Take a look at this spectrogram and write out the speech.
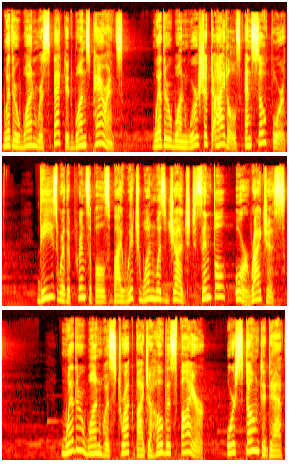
whether one respected one's parents, whether one worshipped idols, and so forth. These were the principles by which one was judged sinful or righteous. Whether one was struck by Jehovah's fire, or stoned to death,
